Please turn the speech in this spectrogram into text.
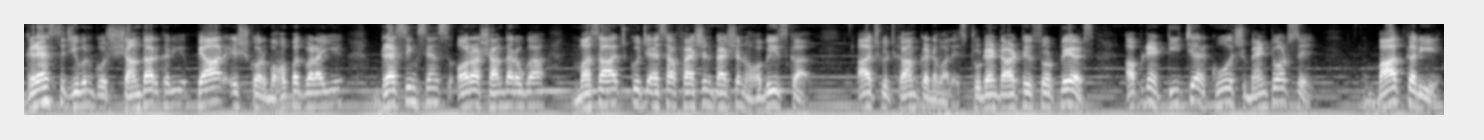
गृहस्थ जीवन को शानदार करिए, प्यार, इश्क और मोहब्बत बढ़ाइए। ड्रेसिंग सेंस और शानदार होगा। मसाज, कुछ ऐसा फ़ैशन फ़ैशन हॉबीज का आज कुछ काम करने वाले स्टूडेंट, आर्टिस्ट और प्लेयर्स, अपने टीचर, कोच, मेंटोर से बात करिए।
